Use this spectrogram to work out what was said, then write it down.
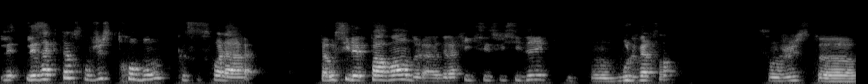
les, les acteurs sont juste trop bons, que ce soit la... T'as aussi les parents de la, de la fille qui s'est suicidée, qui sont bouleversants. Ils sont juste... Euh...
